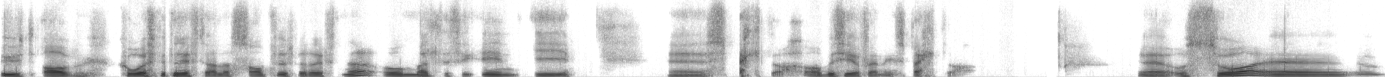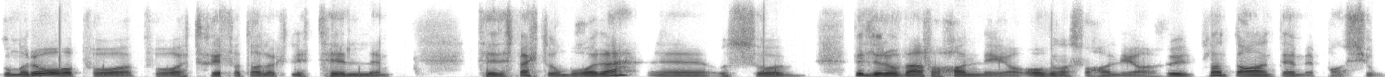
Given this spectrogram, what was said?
ut av KS-bedrifter eller samfunnsbedriftene og meldte seg inn i eh, Spekter, arbeidsgiverforening Spekter. Eh, og så eh, går man da over på, på tariffavtaler knyttet til til Spekterområdet. Eh, og så vil det da være forhandlinger, overgangsforhandlinger rundt bl.a. det med pensjon.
